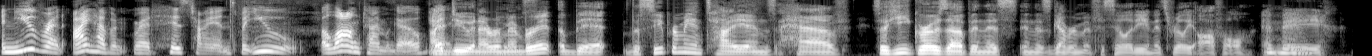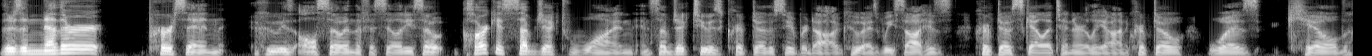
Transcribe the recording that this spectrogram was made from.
And you've read, I haven't read his tie ins, but you, a long time ago. I do, and I his. remember it a bit. The Superman tie-ins have so he grows up in this in this government facility, and it's really awful. And Mhm. they there's another person who is also in the facility. So Clark is subject one, and subject two is Krypto the Superdog, who, as we saw his Krypto skeleton early on, Krypto was killed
